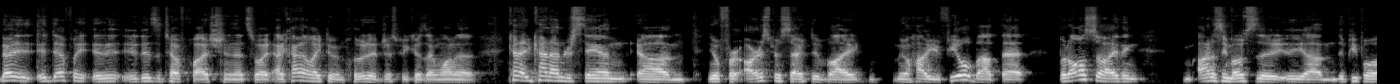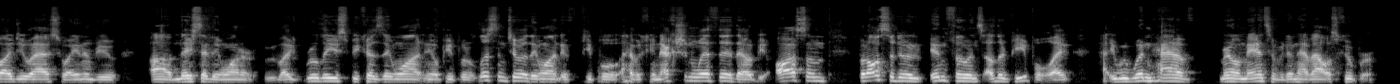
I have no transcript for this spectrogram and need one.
no, it, it definitely it, it is a tough question. That's why I kind of like to include it, just because I want to kind of kind of understand, um, you know, for artist perspective, like you know how you feel about that. But also, I think honestly, most of the the, um, the people I do ask, who I interview, um, they say they want to like release because they want you know people to listen to it. They want if people have a connection with it, that would be awesome. But also to influence other people. Like we wouldn't have Marilyn Manson if we didn't have Alice Cooper.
